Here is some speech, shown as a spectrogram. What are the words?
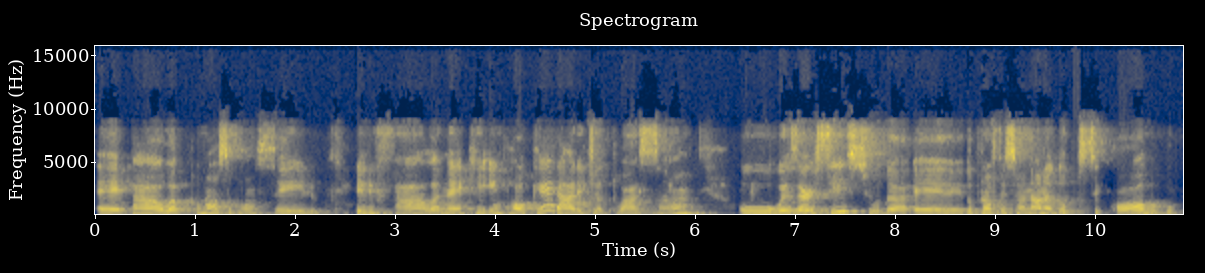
É, Paula, o nosso conselho, ele fala, né, que em qualquer área de atuação, o, o exercício da, é, do profissional, né, do psicólogo,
